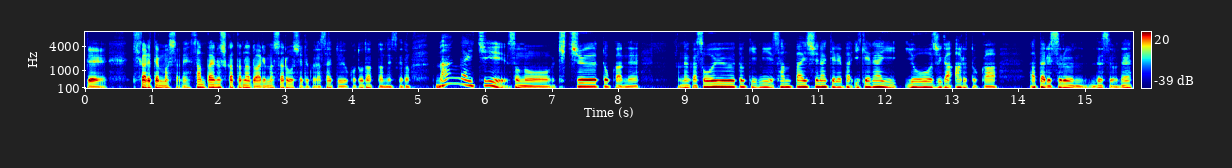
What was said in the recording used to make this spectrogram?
て聞かれてましたね。参拝の仕方などありましたら教えてくださいということだったんですけど、万が一、その、気中とかね、なんかそういう時に参拝しなければいけない用事があるとか、あったりするんですよね。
